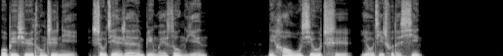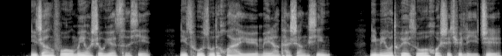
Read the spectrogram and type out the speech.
我必须通知你，收件人并没送银，你毫无羞耻邮寄出的信。你丈夫没有收阅此信，你粗俗的话语没让他伤心，你没有退缩或失去理智，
